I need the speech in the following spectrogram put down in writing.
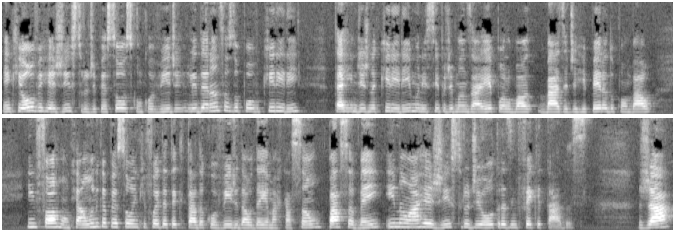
em que houve registro de pessoas com Covid, lideranças do povo Quiriri terra indígena Quiriri, município de Manzaê, polo base de Ribeira do Pombal, informam que a única pessoa em que foi detectada Covid da aldeia Marcação passa bem e não há registro de outras infectadas. Já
